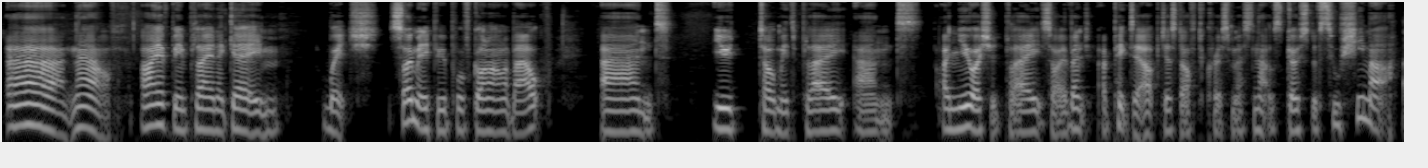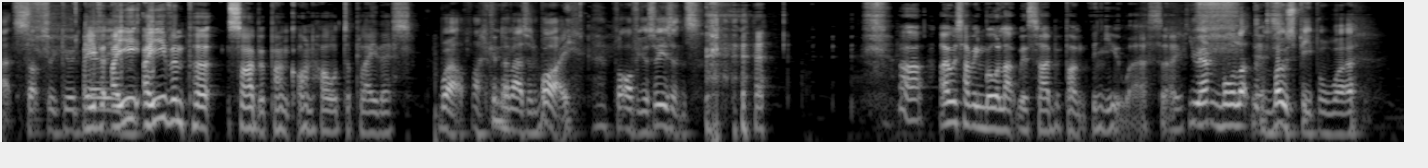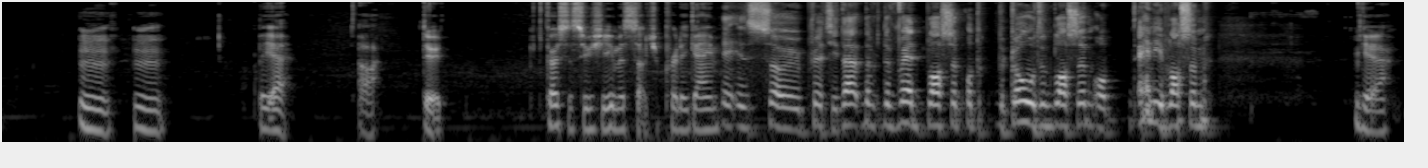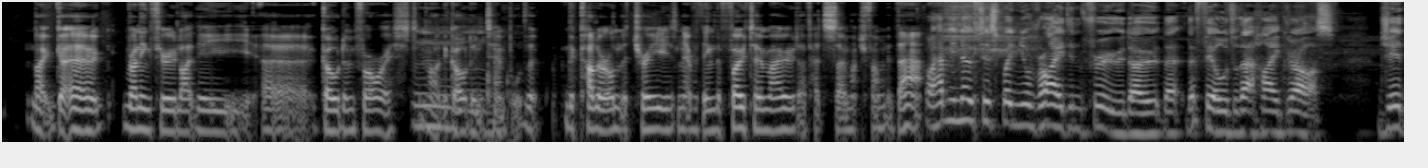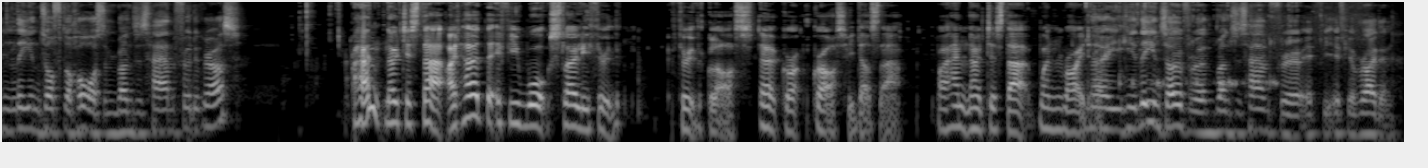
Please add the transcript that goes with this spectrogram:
Ah, now I have been playing a game which so many people have gone on about, and you told me to play, and I knew I should play, so I eventually I picked it up just after Christmas, and that was Ghost of Tsushima. That's such a good I game. even, I, I even put Cyberpunk on hold to play this. well, I can imagine why, for obvious reasons. Uh, I was having more luck with Cyberpunk than you were, so. You have more luck than Yes. most people were. Mm, mm. But yeah. Ah, dude. Ghost of Tsushima is such a pretty game. It is so pretty. That the, the red blossom or the, the golden blossom or any blossom. Yeah. Like uh, running through like the uh, golden forest, and, like the golden temple, the the color on the trees and everything. The photo mode, I've had so much fun with that. Well, have you noticed when you're riding through though the, the fields with that high grass, Jin leans off the horse and runs his hand through the grass? I hadn't noticed that. I'd heard that if you walk slowly through the through the glass uh, gra- grass, he does that. But I hadn't noticed that when riding. No, he, he leans over and runs his hand through it if if you're riding.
